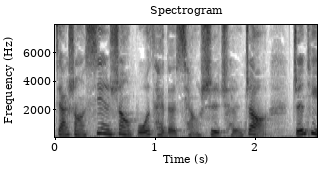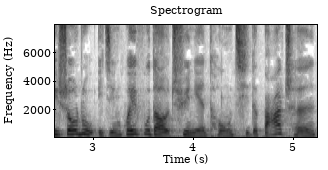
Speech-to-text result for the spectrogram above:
加上线上博彩的强势成长，整体收入已经恢复到去年同期的八成，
